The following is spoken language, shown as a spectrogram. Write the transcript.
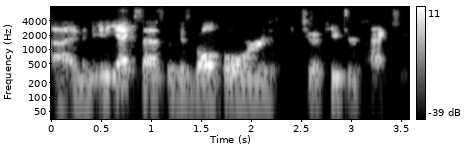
Uh, and then any excess would just roll forward to a future tax year.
